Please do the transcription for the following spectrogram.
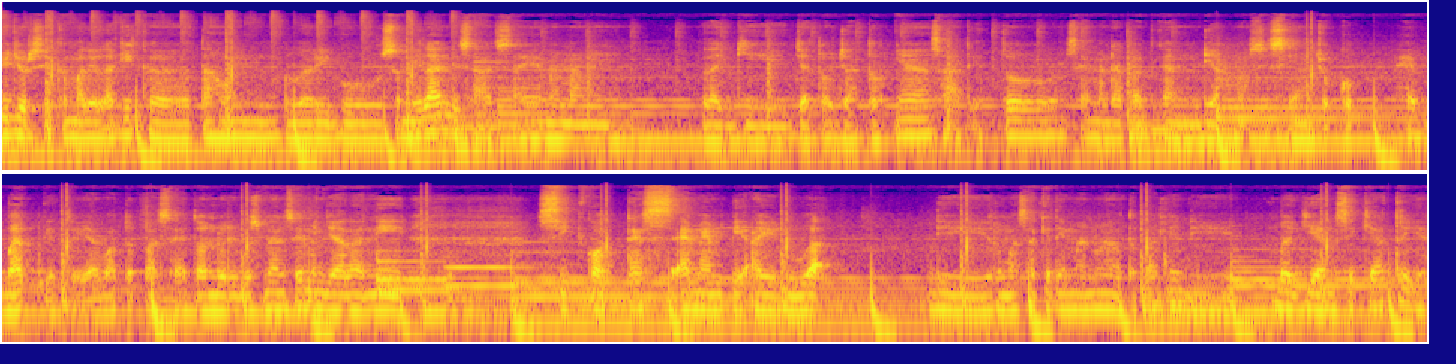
jujur sih kembali lagi ke tahun 2009 di saat saya memang lagi jatuh-jatuhnya saat itu saya mendapatkan diagnosis yang cukup hebat gitu ya. Waktu pas saya tahun 2009 saya menjalani psikotes MMPI 2 di rumah sakit Immanuel tepatnya di bagian psikiatri ya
